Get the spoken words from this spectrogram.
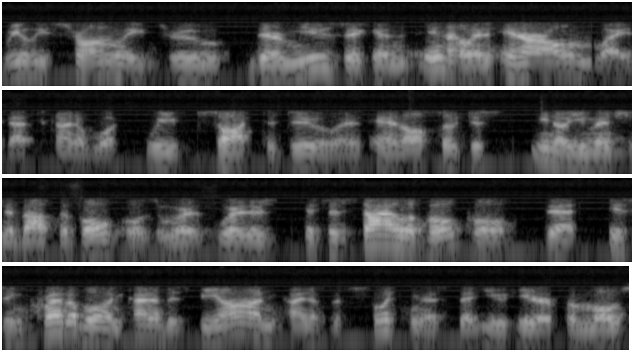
really strongly through their music and you know in, in our own way that's kind of what we sought to do. And, and also just you know you mentioned about the vocals and where where there's it's a style of vocal that is incredible and kind of is beyond kind of the slickness that you hear from most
